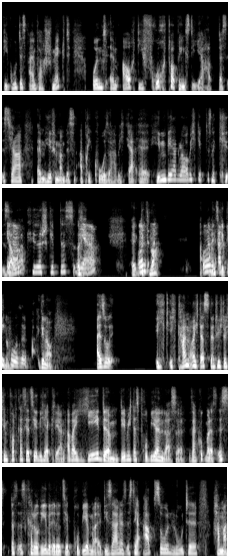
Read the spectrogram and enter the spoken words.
wie gut es einfach schmeckt. Und ähm, auch die Fruchttoppings, die ihr habt, das ist ja, ähm, hilf mir mal ein bisschen, Aprikose habe ich, äh, Himbeer, glaube ich, gibt es, eine Ki genau. Sauerkirsch gibt es. Ja. äh, und, noch, und Aprikose. Genau. Also ich, ich kann euch das natürlich durch den Podcast jetzt hier nicht erklären, aber jedem, dem ich das probieren lasse, sag, guck mal, das ist, das ist kalorienreduziert, probier mal. Die sagen, das ist der absolute Hammer.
